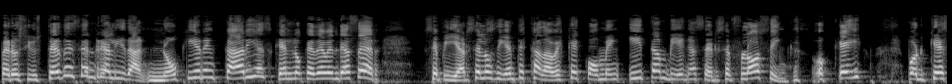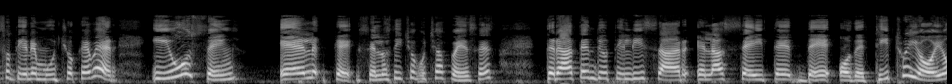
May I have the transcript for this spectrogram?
Pero si ustedes en realidad no quieren caries, ¿qué es lo que deben de hacer? Cepillarse los dientes cada vez que comen y también hacerse flossing, ¿ok? Porque eso tiene mucho que ver. Y usen el, que se los he dicho muchas veces, traten de utilizar el aceite de o de tea tree oil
